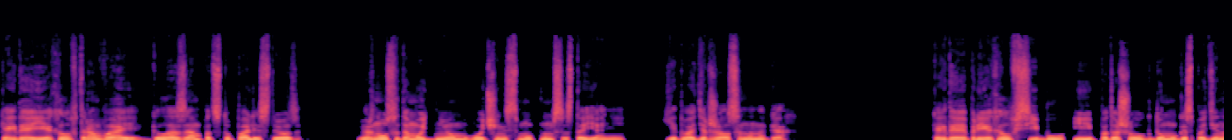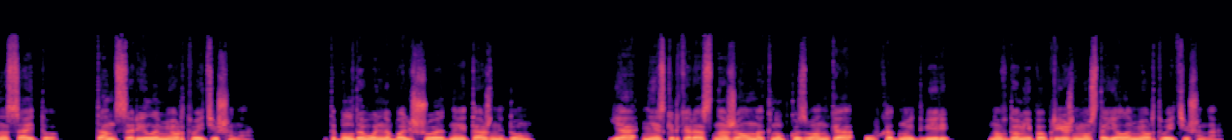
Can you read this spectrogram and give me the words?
Когда я ехал в трамвае, глазам подступали слезы. Вернулся домой днем в очень смутном состоянии, едва держался на ногах. Когда я приехал в Сибу и подошел к дому господина Сайто, там царила мертвая тишина. Это был довольно большой одноэтажный дом. Я несколько раз нажал на кнопку звонка у входной двери, но в доме по-прежнему стояла мертвая тишина.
